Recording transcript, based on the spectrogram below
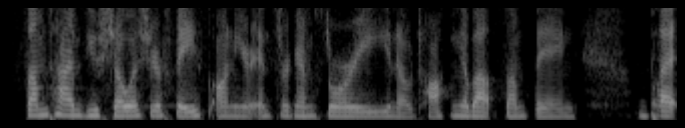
Sometimes you show us your face on your Instagram story, you know, talking about something, but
